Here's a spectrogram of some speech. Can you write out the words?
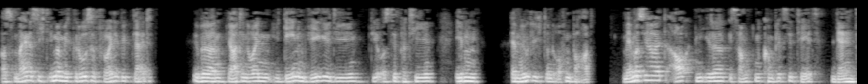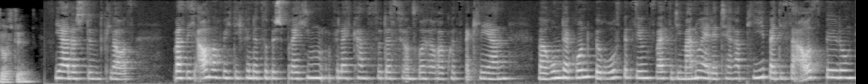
aus meiner Sicht immer mit großer Freude begleitet über ja, die neuen Ideen und Wege, die die Osteopathie eben ermöglicht und offenbart. Wenn man sie halt auch in ihrer gesamten Komplexität lernen durfte. Ja, das stimmt, Klaus. Was ich auch noch wichtig finde zu besprechen, vielleicht kannst du das für unsere Hörer kurz erklären, warum der Grundberuf bzw. die manuelle Therapie bei dieser Ausbildung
